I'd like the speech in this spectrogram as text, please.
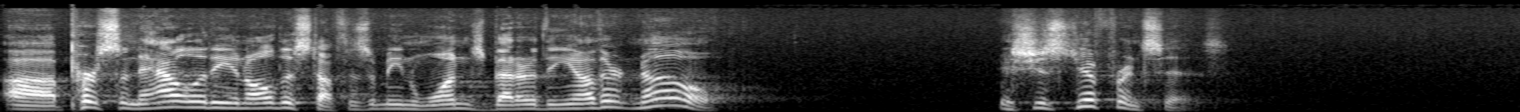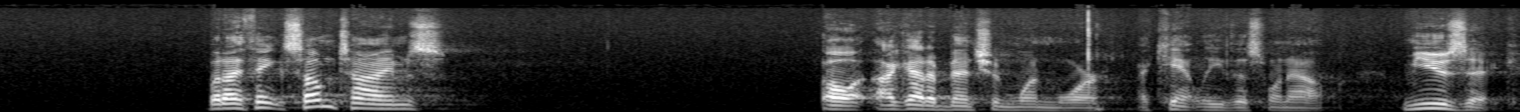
uh, personality and all this stuff. Does it mean one's better than the other? No. It's just differences. But I think sometimes, oh, I got to mention one more. I can't leave this one out. Music.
